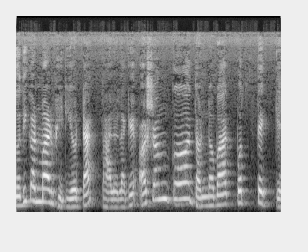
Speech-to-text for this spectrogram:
দধিকর্মার ভিডিওটা ভালো লাগে অসংখ্য ধন্যবাদ প্রত্যেককে।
